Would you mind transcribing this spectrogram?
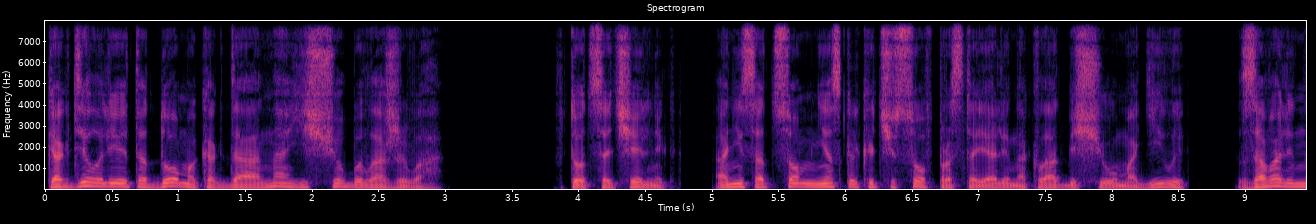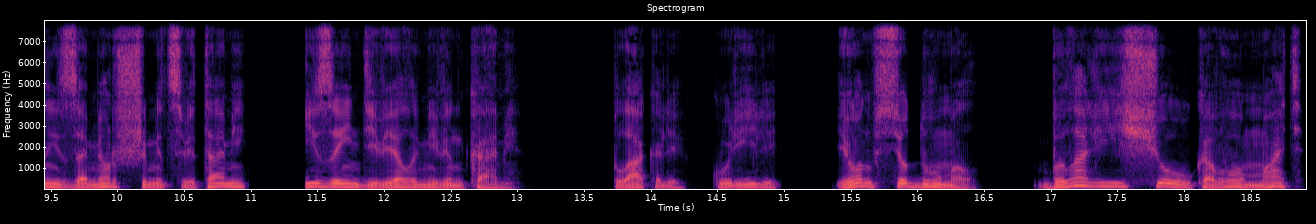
как делали это дома, когда она еще была жива. В тот сочельник они с отцом несколько часов простояли на кладбище у могилы, заваленные замерзшими цветами и заиндивелыми венками. Плакали, курили, и он все думал, была ли еще у кого мать,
